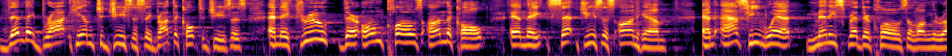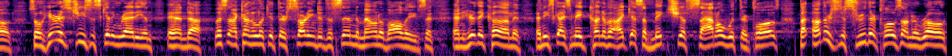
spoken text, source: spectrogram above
then they brought him to Jesus. They brought the colt to Jesus, and they threw their own clothes on the colt, and they set Jesus on him. And as he went, many spread their clothes along the road. So here is Jesus getting ready. And, and uh, listen, I kind of look at they're starting to descend the Mount of Olives. And, and here they come. And, and these guys made kind of, a, I guess, a makeshift saddle with their clothes. But others just threw their clothes on the road.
